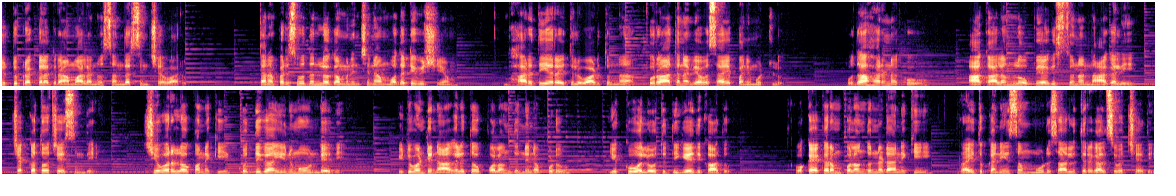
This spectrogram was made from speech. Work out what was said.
చుట్టుప్రక్కల గ్రామాలను సందర్శించేవారు. తన పరిశోధనలో గమనించిన మొదటి విషయం భారతీయ రైతులు వాడుతున్న పురాతన వ్యవసాయ పనిముట్లు. ఉదాహరణకు ఆ కాలంలో ఉపయోగిస్తున్న నాగలి చెక్కతో చేసింది. చివరిలో కొనకి కొద్దిగా ఇనుము ఉండేది. ఇటువంటి నాగలితో పొలం దున్నినప్పుడు ఎక్కువ లోతు దిగేది కాదు. ఒక ఎకరం పొలం దున్నడానికి రైతు కనీసం మూడుసార్లు తిరగాల్సి వచ్చేది.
